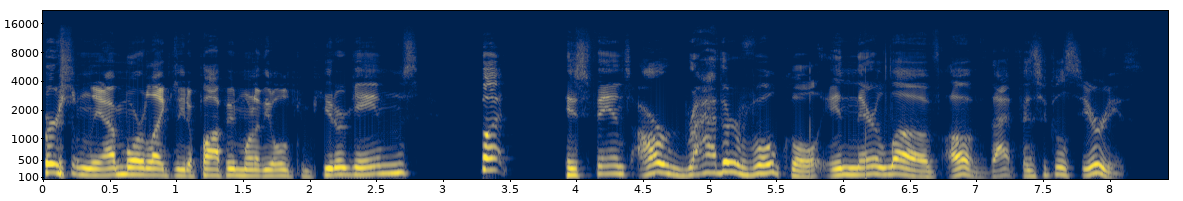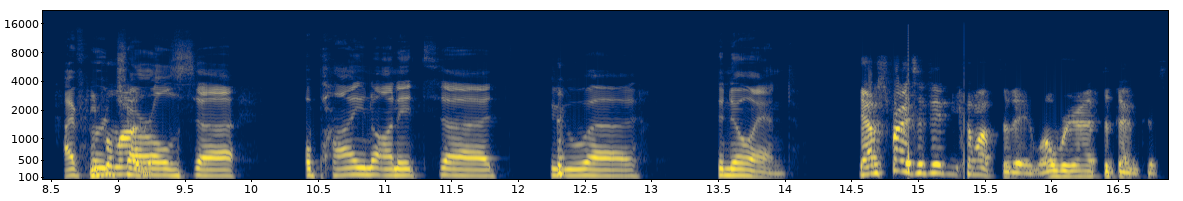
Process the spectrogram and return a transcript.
Personally, I'm more likely to pop in one of the old computer games, but his fans are rather vocal in their love of that physical series. I've heard People. Charles uh, opine on it uh, to uh, to no end. Yeah, I'm surprised it didn't come up today while we were at the dentist.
